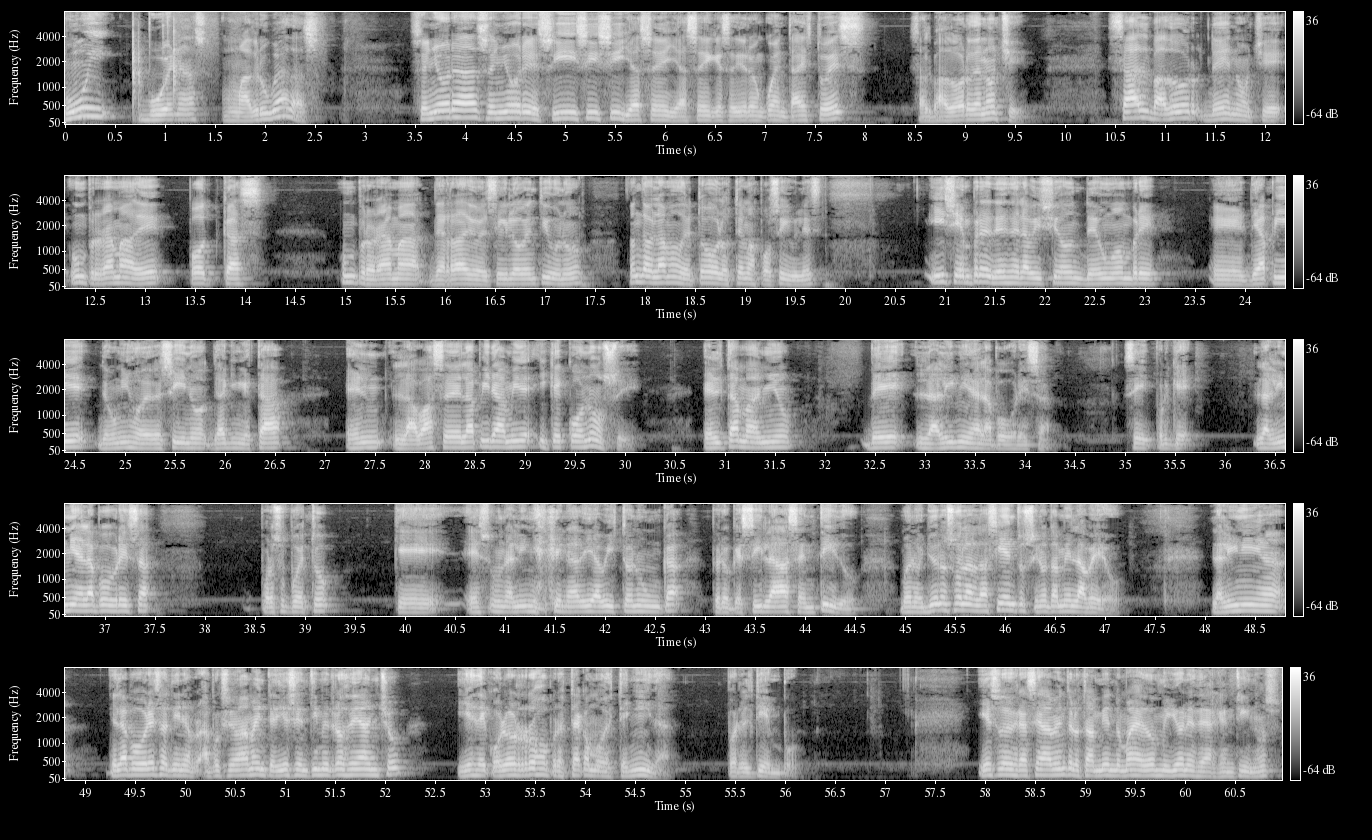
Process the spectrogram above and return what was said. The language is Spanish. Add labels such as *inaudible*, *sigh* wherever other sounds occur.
Muy buenas madrugadas. Señoras, señores, sí, sí, sí, ya sé, ya sé que se dieron cuenta. Esto es Salvador de Noche. Salvador de Noche, un programa de podcast, un programa de radio del siglo XXI, donde hablamos de todos los temas posibles y siempre desde la visión de un hombre eh, de a pie, de un hijo de vecino, de alguien que está en la base de la pirámide y que conoce el tamaño de la línea de la pobreza. Sí, porque la línea de la pobreza, por supuesto, que es una línea que nadie ha visto nunca, pero que sí la ha sentido. Bueno, yo no solo la siento, sino también la veo. La línea de la pobreza tiene aproximadamente 10 centímetros de ancho y es de color rojo, pero está como desteñida por el tiempo. Y eso desgraciadamente lo están viendo más de 2 millones de argentinos.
